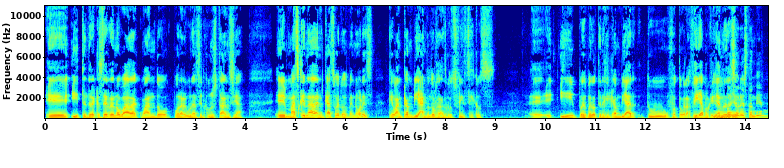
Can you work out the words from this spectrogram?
Eh, y tendrá que ser renovada cuando, por alguna circunstancia, más que nada en el caso de los menores, que van cambiando los rasgos físicos. Y pues bueno, tiene que cambiar tu fotografía, porque ya los no mayores también.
